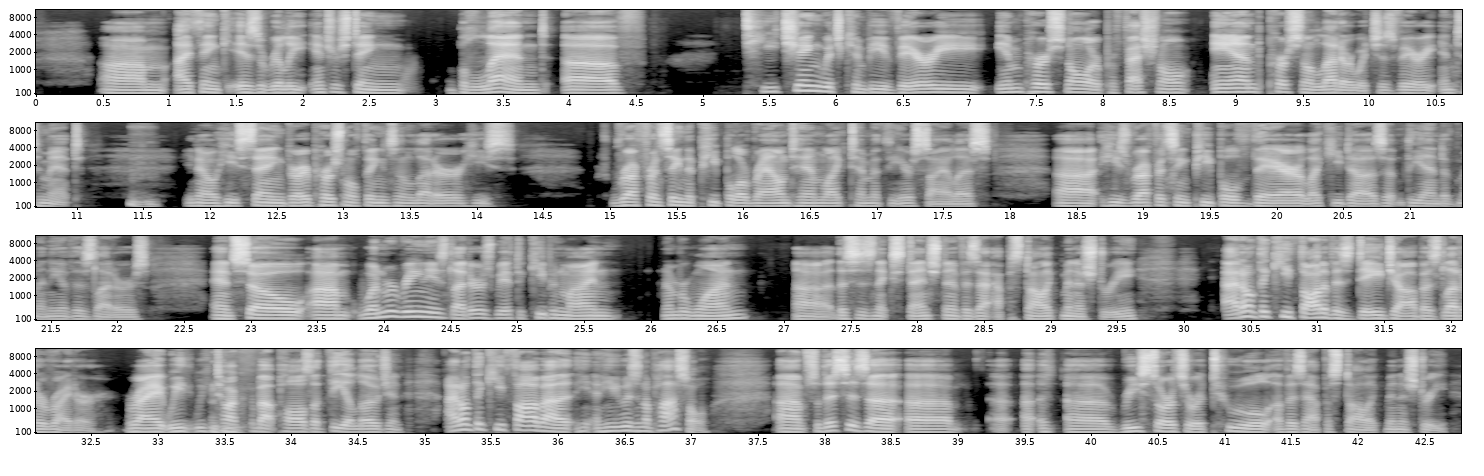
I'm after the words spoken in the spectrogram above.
um, I think is a really interesting blend of teaching, which can be very impersonal or professional, and personal letter, which is very intimate. Mhm. You know, he's saying very personal things in the letter. He's referencing the people around him, like Timothy or Silas. Uh, he's referencing people there, like he does at the end of many of his letters. And so, um, when we're reading these letters, we have to keep in mind number one, uh, this is an extension of his apostolic ministry. I don't think he thought of his day job as letter writer, right? We we Mhm. talk about Paul's a theologian. I don't think he thought about it. He, he was an apostle. Um, so this is a, a, a, a- a resource or a tool of his apostolic ministry.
